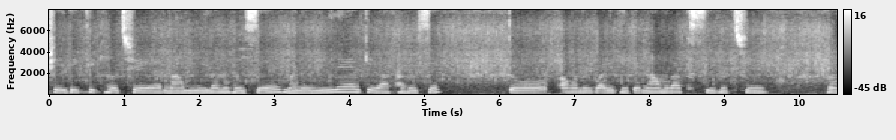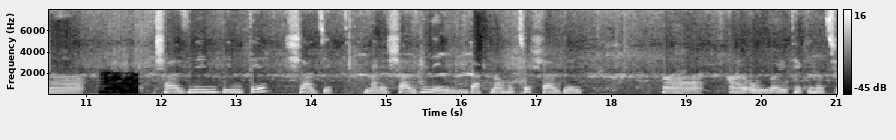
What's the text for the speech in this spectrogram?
সেই দিক থেকে হচ্ছে নাম মিলানো হয়েছে মানে মিলে আর কি রাখা হয়েছে। তো আমাদের বাড়ি থেকে নাম রাখছি হচ্ছে সাজনিন বিনতে সাজিদ মানে সাজনিন, ডাক নাম হচ্ছে সাজনিন। আর ওই বাড়ি থেকে হচ্ছে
